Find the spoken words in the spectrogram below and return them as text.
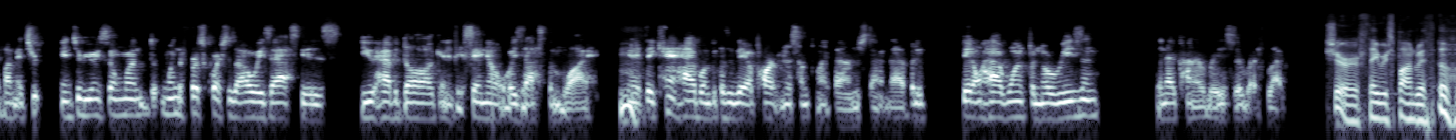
if I'm inter- interviewing someone, one of the first questions I always ask is, do you have a dog? And if they say no, I always ask them why. Mm. And if they can't have one because of their apartment or something like that, I understand that. But if they don't have one for no reason, then that kind of raises a red flag Sure, if they respond with, "Oh,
